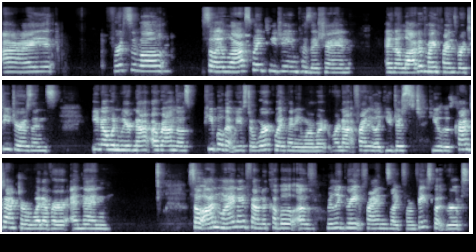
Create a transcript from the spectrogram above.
I first of all, so I lost my teaching position, and a lot of my friends were teachers. And, you know, when we're not around those people that we used to work with anymore, we're, we're not friendly. Like you just, you lose contact or whatever. And then, so online, I found a couple of really great friends, like from Facebook groups.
